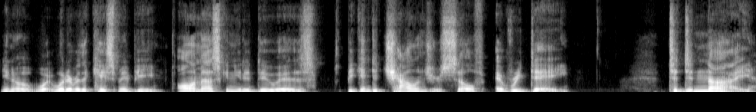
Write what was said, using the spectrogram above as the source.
you know, wh- whatever the case may be. All I'm asking you to do is begin to challenge yourself every day to deny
